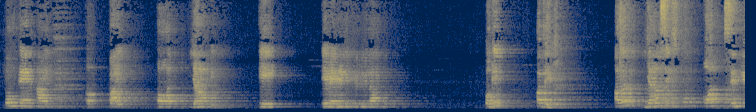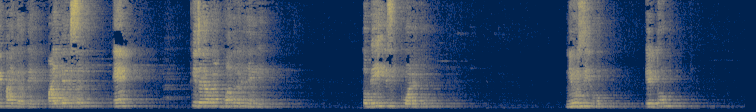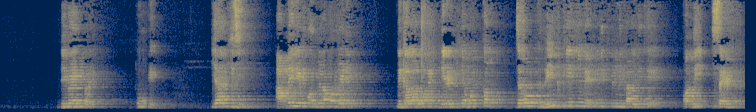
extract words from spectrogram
two n i pi और यहाँ पे ए ए मैग्नेटिक फ़ील्ड मिला आपको। ओके अब देखिए, अगर यहाँ से इसको और सिंप्लीफाई करते हैं पाई कैंसल एन की जगह पर हम वन रख देंगे। तो b is equal to mu zero a two divide by two a याद कीजिए आपने ये फॉर्मूला ऑलरेडी निकाला हुआ है डिवाइड किया हुआ है। कब? जब हम रिंग के लिए मैग्नेटिक फ़ील्ड निकाल रहे थे ऑन दी सेंटर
